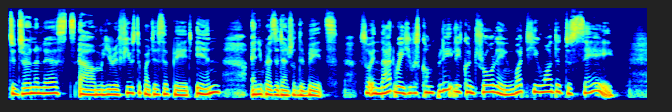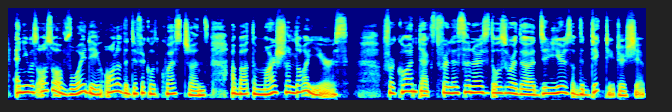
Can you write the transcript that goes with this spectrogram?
to journalists. Um, he refused to participate in any presidential debates. So in that way, he was completely controlling what he wanted to say. And he was also avoiding all of the difficult questions about the martial law years. For context, for listeners, those were the years of the dictatorship.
